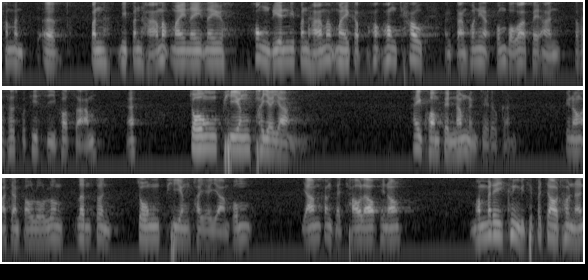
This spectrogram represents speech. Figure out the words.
ทำมัน มีปัญหามากมายในในห้องเรียนมีปัญหามากมายกับห้องห้องเช่าต่างๆ เพราะเนี้ยผมบอกว่าไปอ่านอเฟซัสบทที่ 4 ข้อ3นะจงเพียงพยายาม ให้ความเป็นน้ำหนึ่งใจเดียวกัน พี่น้องอาจารย์เปาโลเริ่มต้น จงเพียงพยายาม ผมย้ำตั้งแต่เช้าแล้วพี่น้อง มันไม่ได้ขึ้นอยู่ที่พระเจ้าเท่านั้น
